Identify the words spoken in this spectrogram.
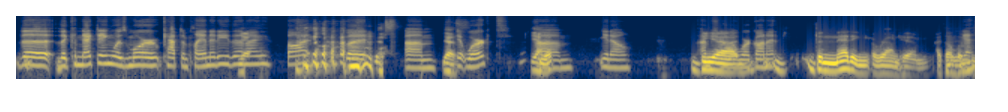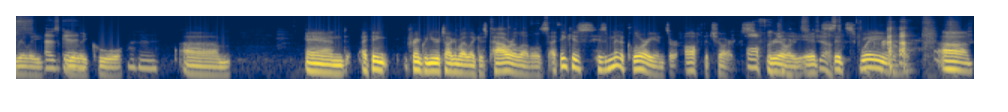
The the connecting was more Captain Planety than Yeah. I thought, but yes um yes it worked. yeah Um, you know, The, I'm sure uh, they'll work on it. The netting around him, I thought looked Yes, really, that was good. really cool. Mhm. Um, and I think Frank, when you were talking about like his power levels, I think his his midichlorians are off the charts. Off the really, charts, it's just it's way. um,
